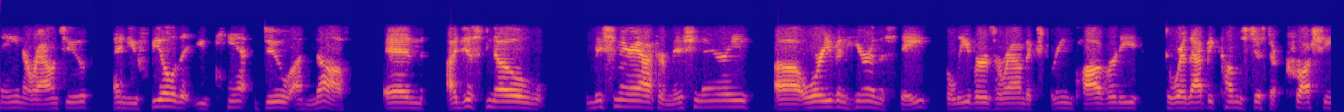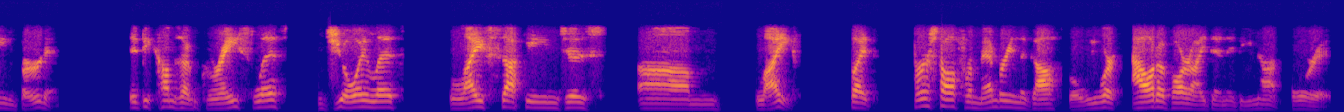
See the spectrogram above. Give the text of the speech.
pain around you, and you feel that you can't do enough. And I just know missionary after missionary, uh, or even here in the States, believers around extreme poverty, to where that becomes just a crushing burden. It becomes a graceless, joyless, life sucking, just um, life. But first off, remembering the gospel, we work out of our identity, not for it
